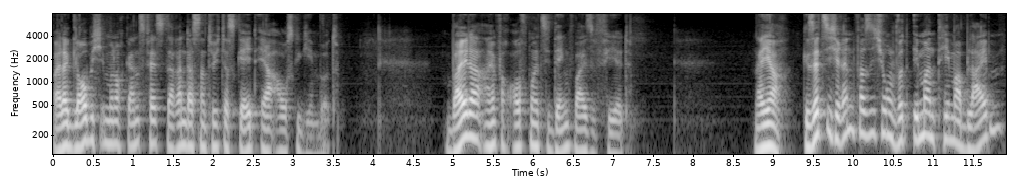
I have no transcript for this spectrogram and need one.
weil da glaube ich immer noch ganz fest daran, dass natürlich das Geld eher ausgegeben wird. Weil da einfach oftmals die Denkweise fehlt. Naja, gesetzliche Rentenversicherung wird immer ein Thema bleiben.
